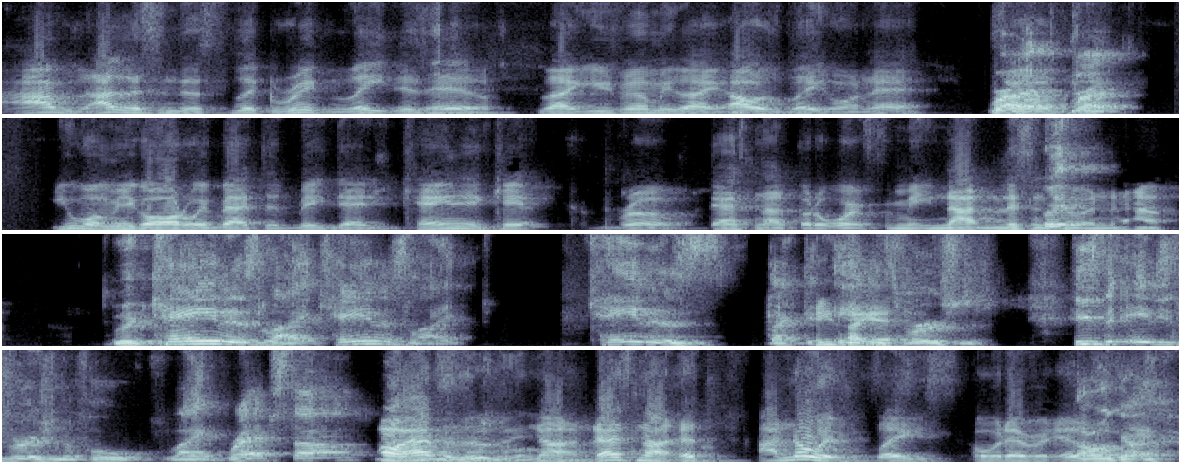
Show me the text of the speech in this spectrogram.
I I listened to Slick Rick late as hell. Like you feel me? Like I was late on that. Right, so, right. You want me to go all the way back to Big Daddy Kane and Kane? Bro, that's not gonna work for me. Not listen but, to it now. But Kane is like Kane is like Kane is like the He's 80s like a, version. He's the 80s version of Hov, like rap style. Oh, absolutely. No, that's not. I know his place or whatever. It okay. Like,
